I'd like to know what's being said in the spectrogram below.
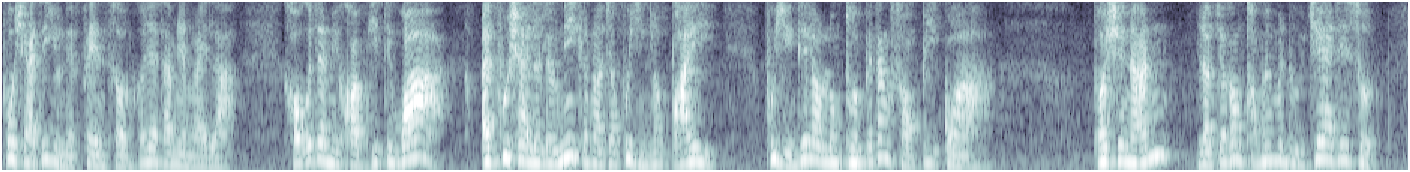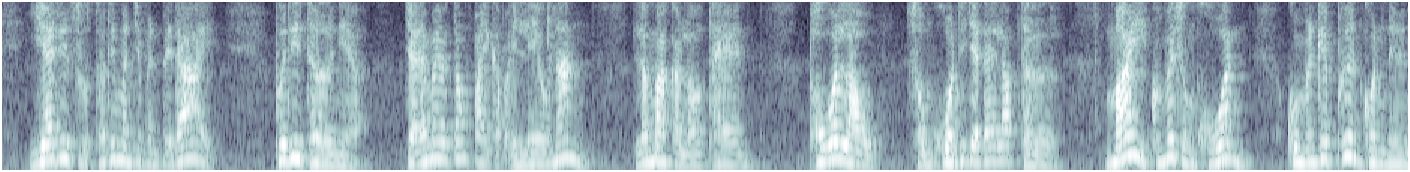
ผู้ชายที่อยู่ในเฟรนด์โซนเขาจะทำยังไงล่ะเขาก็จะมีความคิดที่ว่า ไอ้ผู้ชายเร็วๆนี่กำลังจะเอาผู้หญิงเราไป ผู้หญิงที่เราลงทุนไปตั้งสองปีกว่า เพราะฉะนั้นเราจะต้องทำให้มันดูแย่ที่สุด แย่ที่สุดเท่าที่มันจะเป็นไปได้ เพื่อที่เธอเนี่ยจะได้ไม่ต้องไปกับไอ้เลวนั่น แล้วมากับเราแทน เพราะว่าเราสมควรที่จะได้รับเธอ ไม่คุณไม่สมควร คุณเป็นแค่เพื่อนคนหนึ่ง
